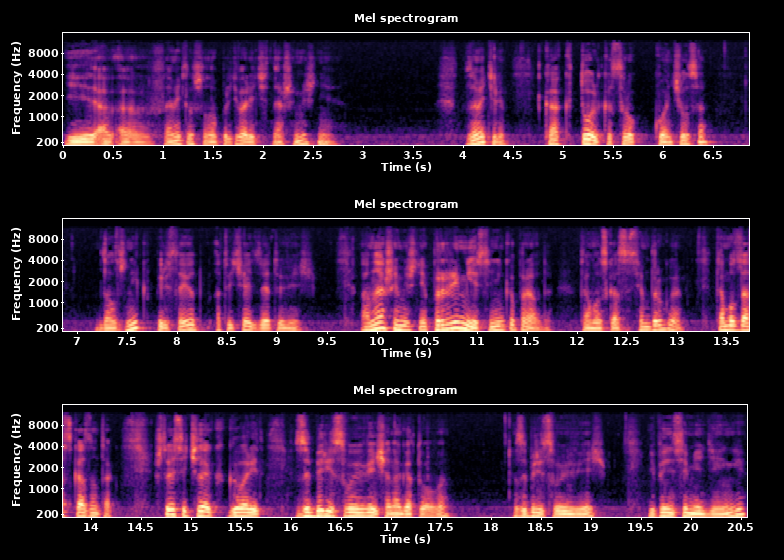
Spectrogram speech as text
и а, а, заметил, что оно противоречит нашей Мишне. Заметили, как только срок кончился, должник перестает отвечать за эту вещь. А в нашей Мишне про ремесленника, правда, там было сказано совсем другое. Там было сказано так, что если человек говорит, забери свою вещь, она готова, забери свою вещь и принеси мне деньги,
